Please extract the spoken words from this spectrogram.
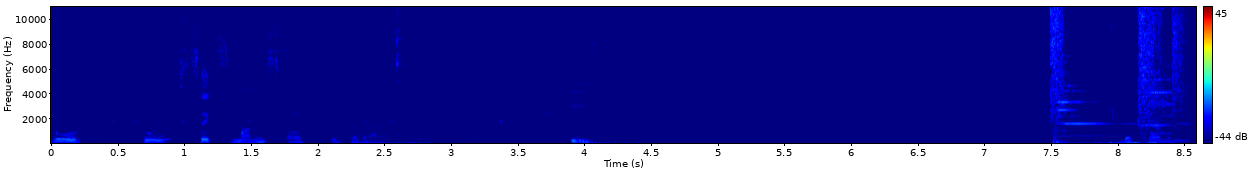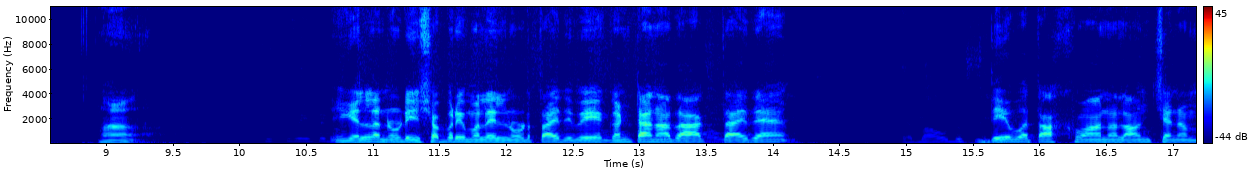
route to six months of Uttarayana. ಹಾಂ. ಈಗೆಲ್ಲ ನೋಡಿ ಶಬರಿಮಲೆಯಲ್ಲಿ ನೋಡ್ತಾ ಇದ್ದೀವಿ ಘಂಟಾನಾದ ಆಗ್ತಾ ಇದೆ. ದೇವತಾಹ್ವಾನ ಲಾಂಛನಂ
